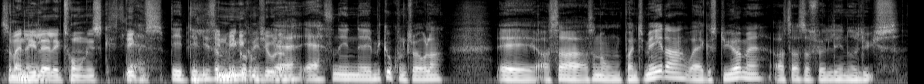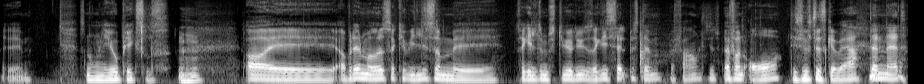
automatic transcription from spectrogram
Som er en lille elektronisk dims. Ja, det, det er ligesom En minicomputer. Ja, ja, sådan en øh, mikrocontroller. Øh, og så og så nogle pointometer, hvor jeg kan styre med, og så selvfølgelig noget lys. Øh, sådan nogle neopixels. Mm-hmm. Og, øh, og på den måde, så kan vi ligesom, øh, så kan de ligesom styre lyset, så kan de selv bestemme, hvad farven de synes, hvad for en åre de synes, det skal være den nat,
